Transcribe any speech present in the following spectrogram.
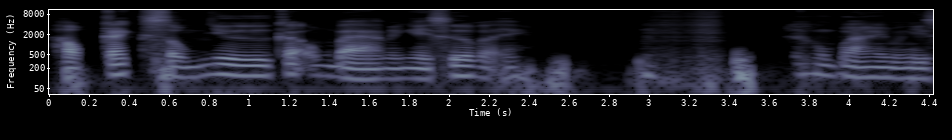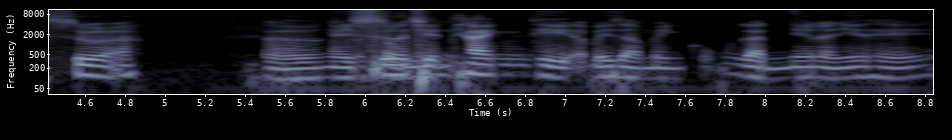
học cách sống như các ông bà mình ngày xưa vậy Chứ không phải mình ngày xưa á. ừ, ngày xưa sống chiến tranh thì bây giờ mình cũng gần như là như thế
